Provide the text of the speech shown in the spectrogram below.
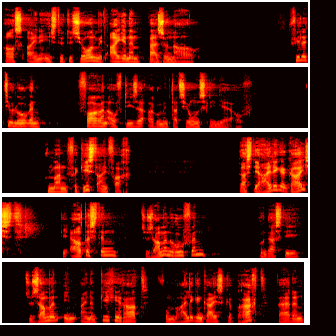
als eine Institution mit eigenem Personal. Viele Theologen fahren auf diese Argumentationslinie auf. Und man vergisst einfach, dass der Heilige Geist die Ältesten zusammenrufen und dass die zusammen in einem Kirchenrat vom Heiligen Geist gebracht werden,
